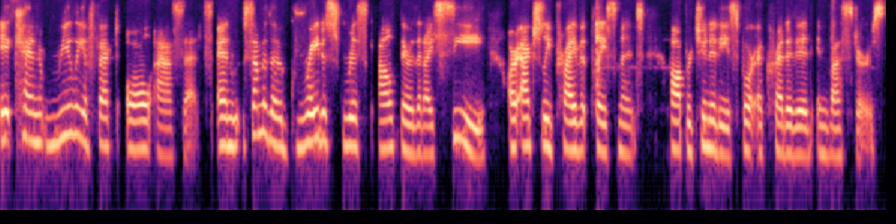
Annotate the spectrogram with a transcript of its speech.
it can really affect all assets. And some of the greatest risk out there that I see are actually private placement opportunities for accredited investors.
